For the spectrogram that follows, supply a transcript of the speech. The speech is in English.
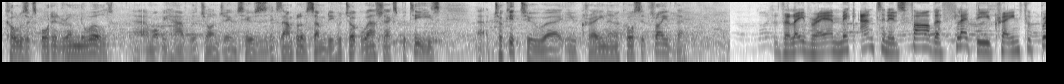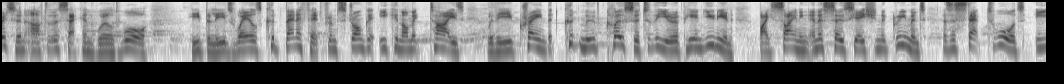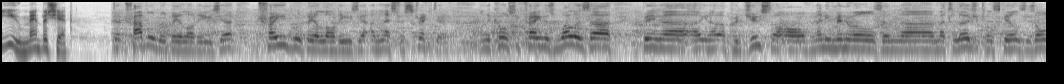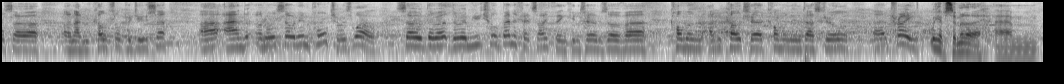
coal was exported around the world. Uh, and what we have with John James Hughes is an example of somebody who took Welsh expertise, uh, took it to uh, Ukraine, and of course it thrived there. The Labour AM Mick Antoniw's father fled the Ukraine for Britain after the Second World War. He believes Wales could benefit from stronger economic ties with a Ukraine that could move closer to the European Union by signing an association agreement as a step towards EU membership. That travel will be a lot easier, trade will be a lot easier and less restrictive. And of course, Ukraine, as well as uh, being a, a, you know, a producer of many minerals and uh, metallurgical skills, is also a, an agricultural producer uh, and, and also an importer as well. So there are, there are mutual benefits, I think, in terms of uh, common agriculture, common industrial uh, trade. We have similar. Um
